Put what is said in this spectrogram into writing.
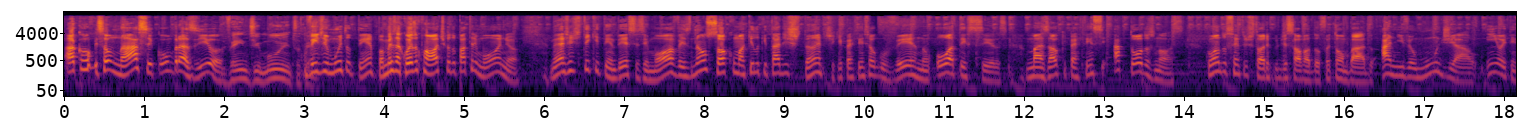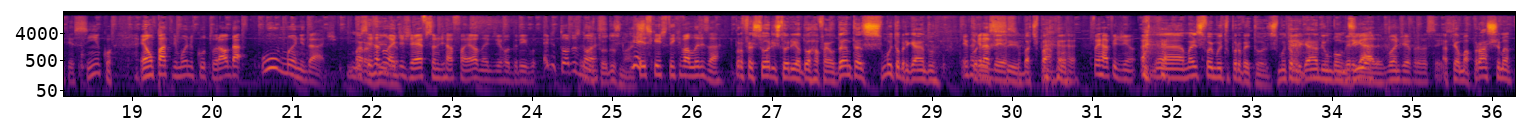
A corrupção nasce com o Brasil. Vem de muito tempo. Vem de muito tempo. A mesma coisa com a ótica do patrimônio. Né? A gente tem que entender esses imóveis não só como aquilo que está distante, que pertence ao governo ou a terceiros, mas ao que pertence a todos nós. Quando o Centro Histórico de Salvador foi tombado a nível mundial em 85, é um patrimônio cultural da humanidade. Maravilha. Ou seja, não é de Jefferson, de Rafael, não é de Rodrigo, é de todos é nós. De todos nós. E é isso que a gente tem que valorizar. Professor historiador Rafael Dantas, muito obrigado Eu que por agradeço. esse bate-papo. foi rapidinho. É, mas foi muito proveitoso. Muito obrigado e um bom obrigado. dia. Obrigado, bom dia para vocês. Até uma próxima.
